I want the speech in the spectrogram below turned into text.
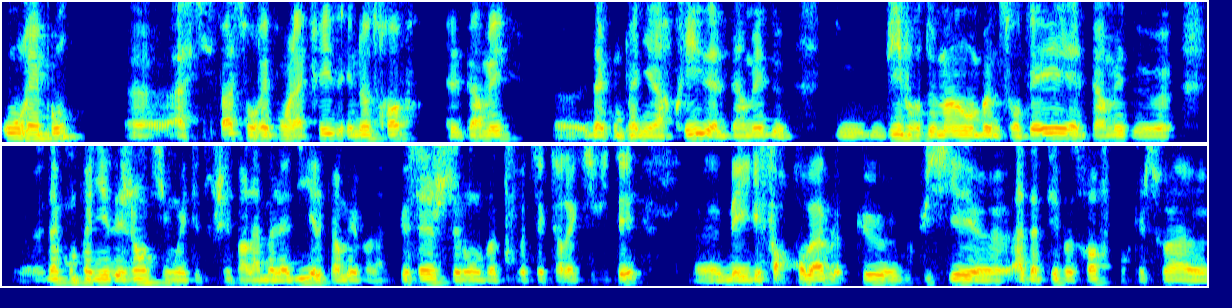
on répond à ce qui se passe, on répond à la crise et notre offre, elle permet d'accompagner la reprise, elle permet de, de, de, vivre demain en bonne santé, elle permet de d'accompagner des gens qui ont été touchés par la maladie, elle permet voilà que sais-je selon votre, votre secteur d'activité euh, mais il est fort probable que vous puissiez euh, adapter votre offre pour qu'elle soit euh,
